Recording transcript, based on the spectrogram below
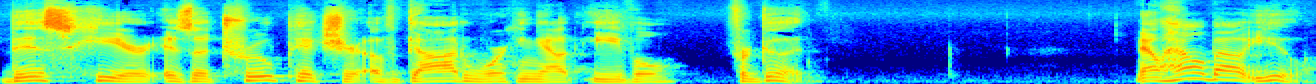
This here is a true picture of God working out evil for good. Now, how about you?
